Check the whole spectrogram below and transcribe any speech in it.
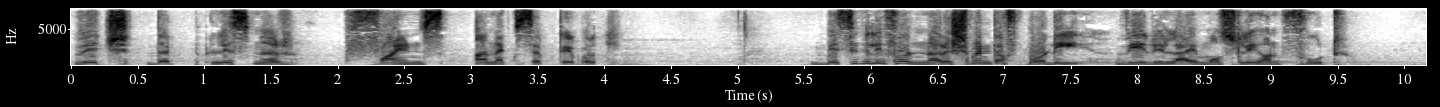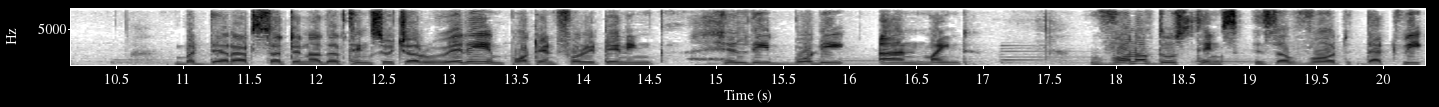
which that listener finds unacceptable. Basically, for nourishment of body, we rely mostly on food. But there are certain other things which are very important for retaining healthy body and mind. One of those things is a word that we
